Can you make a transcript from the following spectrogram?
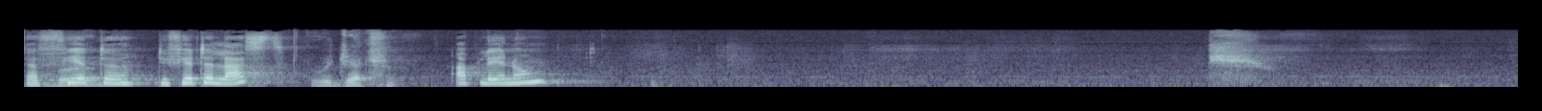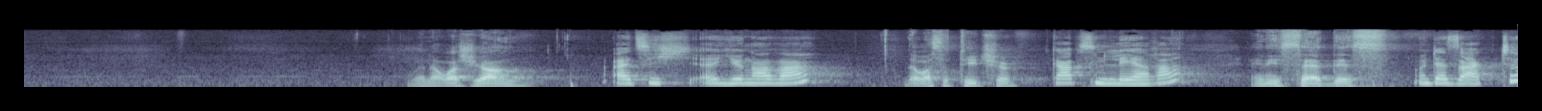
Der vierte, die vierte Last, rejection. Ablehnung. When I was young, Als ich äh, jünger war, there was a teacher, gab es einen Lehrer and he said this. und der sagte,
